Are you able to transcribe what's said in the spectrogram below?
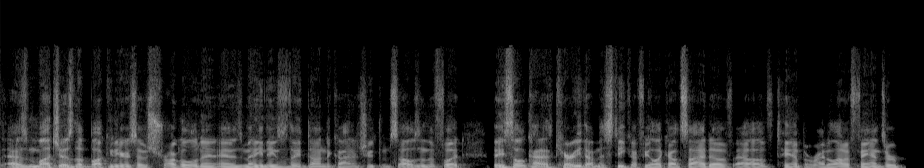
as much as the Buccaneers have struggled and, and, as many things as they've done to kind of shoot themselves in the foot, they still kind of carry that mystique. I feel like outside of of Tampa, right? A lot of fans are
